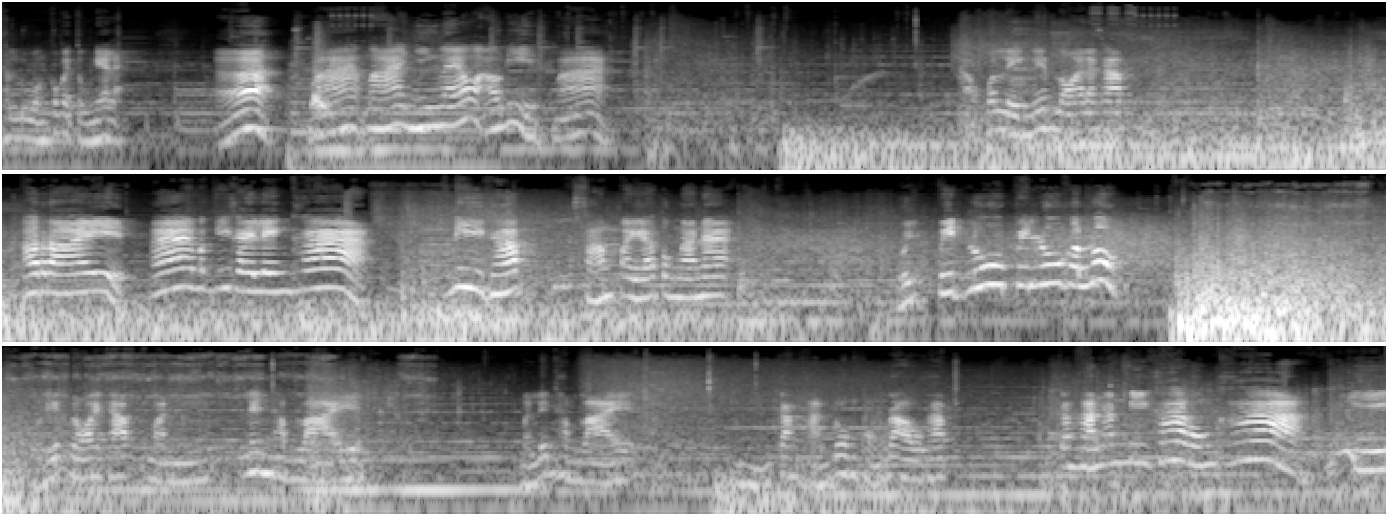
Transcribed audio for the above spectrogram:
ทะลวงเข้าไปตรงเนี้ยแหละ เออมามายิงแล้วเอาดิมาเราก็เล็งเรียบร้อยแล้วครับ อะไรอะเมื่อกี้ใครเล็งค่า นี่ครับซ้ำไปครับตรงนั้นฮะเฮ้ยปิดลูกปิดลูกก่อนลูกเรียบร้อยครับ มันเล่นทำลาย มันเล่นทำลายกังหันลมของเราครับกังหันอันมีค่าของข้านี่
